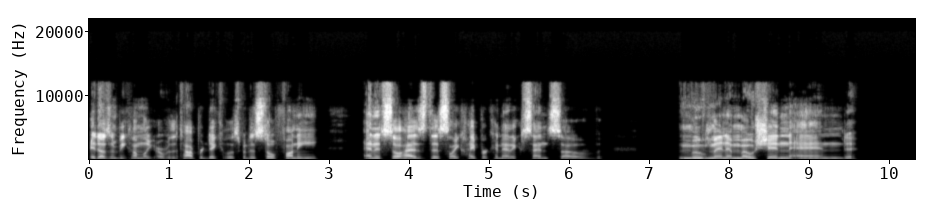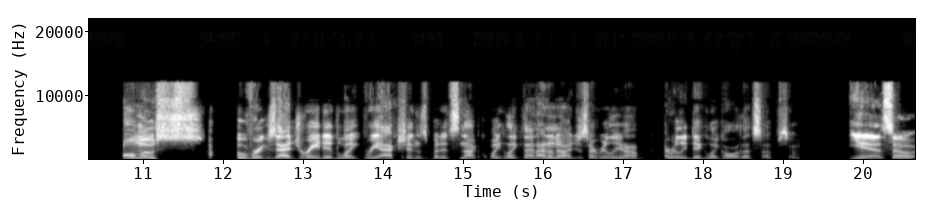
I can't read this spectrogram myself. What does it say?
it doesn't become like over the top ridiculous, but it's still funny and it still has this like hyperkinetic sense of movement and motion and almost over exaggerated like reactions but it's not quite like that i don't know i just i really um i really dig like all of that stuff so Yeah, so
